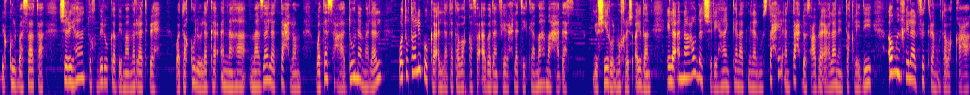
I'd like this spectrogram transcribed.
بكل بساطة شريهان تخبرك بما مرت به وتقول لك أنها ما زالت تحلم وتسعى دون ملل وتطالبك ألا تتوقف ابدا في رحلتك مهما حدث. يشير المخرج أيضا إلى أن عودة شريهان كانت من المستحيل أن تحدث عبر إعلان تقليدي أو من خلال فكرة متوقعة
